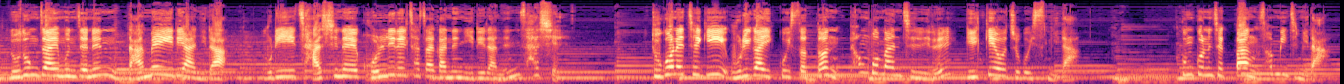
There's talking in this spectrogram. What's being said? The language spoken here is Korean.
노동자의 문제는 남의 일이 아니라 우리 자신의 권리를 찾아가는 일이라는 사실. 두 권의 책이 우리가 잊고 있었던 평범한 진리를 일깨워주고 있습니다. 꿈꾸는 책방 선미지입니다.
